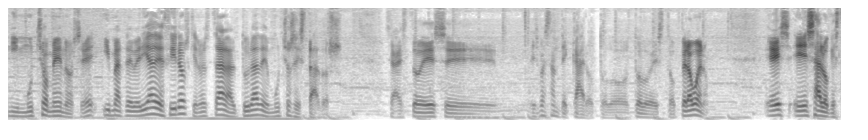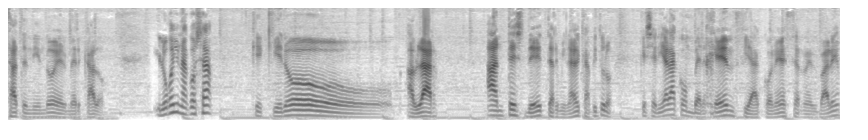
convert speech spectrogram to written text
ni mucho menos, ¿eh? Y me atrevería a deciros que no está a la altura de muchos estados. O sea, esto es, eh, es bastante caro todo, todo esto. Pero bueno, es, es a lo que está atendiendo el mercado. Y luego hay una cosa que quiero hablar antes de terminar el capítulo, que sería la convergencia con Ethernet, ¿vale?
